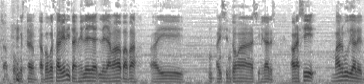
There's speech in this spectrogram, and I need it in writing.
Tampoco está, tampoco está bien y también le, le llamaba papá. Hay, hay síntomas similares. Ahora sí, mal Woody Allen,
